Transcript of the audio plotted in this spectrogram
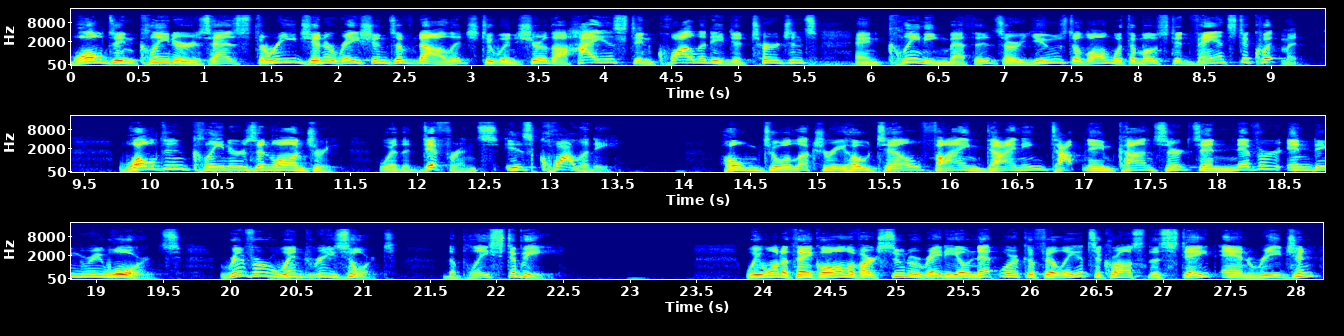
Walden Cleaners has three generations of knowledge to ensure the highest in quality detergents and cleaning methods are used along with the most advanced equipment. Walden Cleaners and Laundry, where the difference is quality. Home to a luxury hotel, fine dining, top name concerts, and never ending rewards. Riverwind Resort, the place to be. We want to thank all of our Sooner Radio Network affiliates across the state and region.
